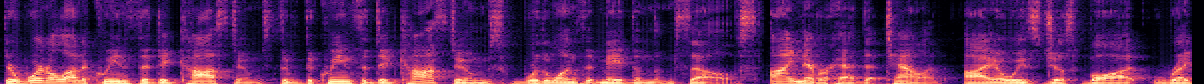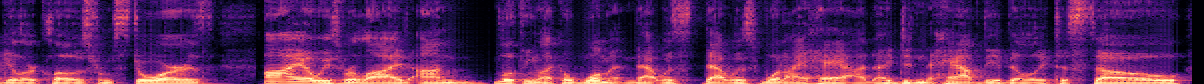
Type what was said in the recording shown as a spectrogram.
There weren't a lot of queens that did costumes. The, the queens that did costumes were the ones that made them themselves. I never had that talent. I always just bought regular clothes from stores. I always relied on looking like a woman. That was that was what I had. I didn't have the ability to sew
